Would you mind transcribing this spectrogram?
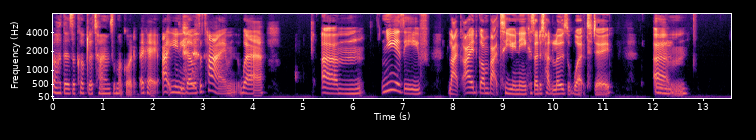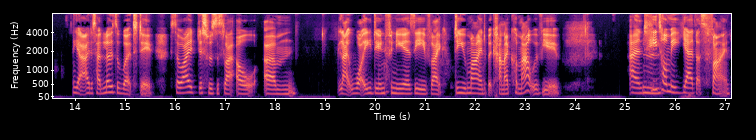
oh there's a couple of times. Oh my god. Okay. At uni there was a time where um new year's eve like i'd gone back to uni because i just had loads of work to do. Um yeah i just had loads of work to do. So i just was just like oh um like what are you doing for new year's eve? Like do you mind? But can i come out with you and he Mm. told me yeah that's fine.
